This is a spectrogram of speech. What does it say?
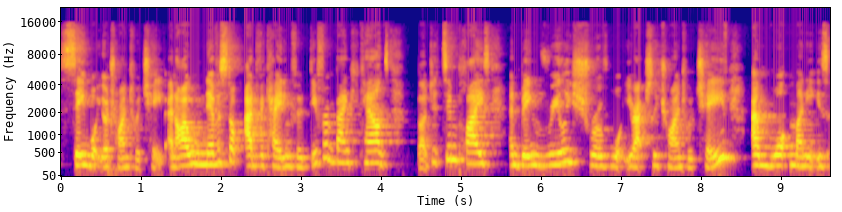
see what you're trying to achieve. And I will never stop advocating for different bank accounts, budgets in place, and being really sure of what you're actually trying to achieve and what money is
